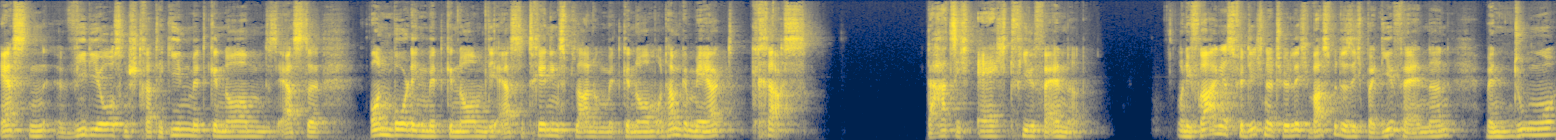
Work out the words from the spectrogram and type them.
ersten Videos und Strategien mitgenommen, das erste Onboarding mitgenommen, die erste Trainingsplanung mitgenommen und haben gemerkt, krass, da hat sich echt viel verändert. Und die Frage ist für dich natürlich, was würde sich bei dir verändern, wenn du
